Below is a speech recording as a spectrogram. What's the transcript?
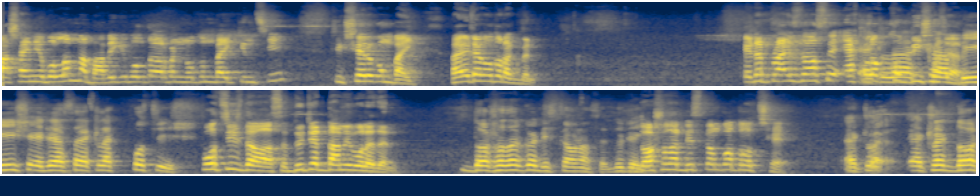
বাসায় নিয়ে বললাম না ভাবিকে বলতে পারবেন নতুন বাইক কিনছি ঠিক সেরকম বাইক ভাই এটা কত রাখবেন? এটা প্রাইস দেওয়া আছে এক লক্ষ বিশ হাজার। বিশ এটা আছে এক লাখ পঁচিশ। পঁচিশ দেওয়া আছে দুইটার দামই বলে দেন। দশ হাজার করে ডিসকাউন্ট আছে দুটাই দশ হাজার ডিসকাউন্ট কত হচ্ছে? এক লাখ এক লাখ দশ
